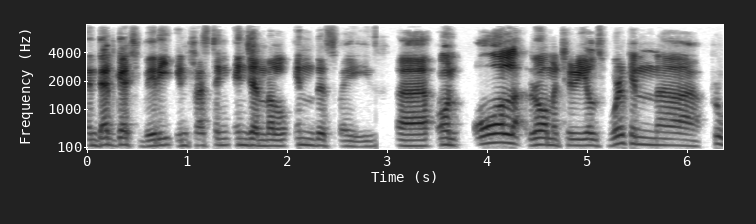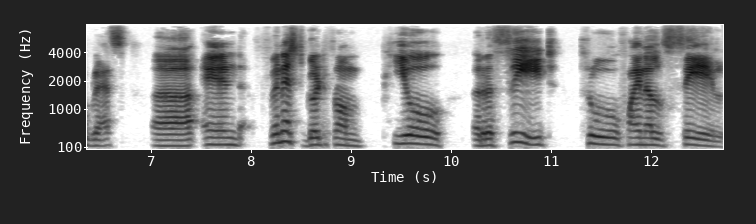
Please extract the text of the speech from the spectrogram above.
and that gets very interesting in general in this space. Uh, on all raw materials work in uh, progress uh, and finished good from PO receipt through final sale.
